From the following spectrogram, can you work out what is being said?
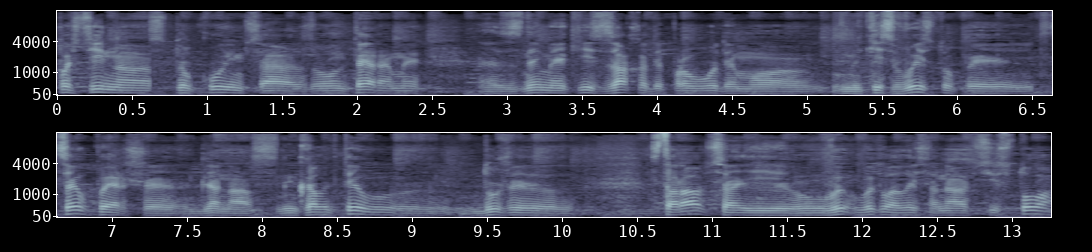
постійно спілкуємося з волонтерами, е, з ними якісь заходи проводимо, якісь виступи. Це вперше для нас. Колектив е, дуже старався і ви- виклалися на всі 100.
